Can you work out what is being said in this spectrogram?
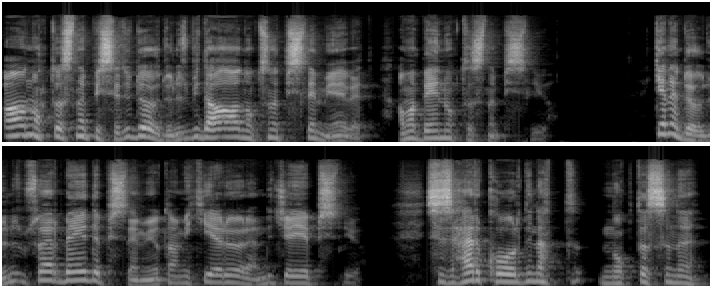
A noktasına pisledi dövdünüz. Bir daha A noktasına pislemiyor evet. Ama B noktasına pisliyor. Gene dövdünüz. Bu sefer B'ye de pislemiyor. Tam iki yeri öğrendi. C'ye pisliyor. Siz her koordinat noktasını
